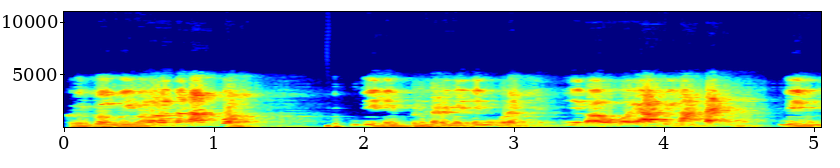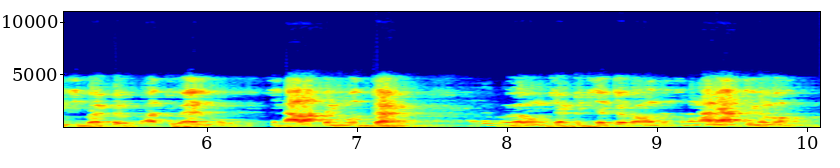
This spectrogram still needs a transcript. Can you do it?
Gerung bingung ora tenan pun. Ndi sing bener ge sing urip. Ya kok kowe api santet, ndi sing diwaduk adu ilmu, sing kalah ben modal. Wong jaduk-jaduk kok wonten senengane adu napa?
